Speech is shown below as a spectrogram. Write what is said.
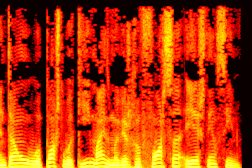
Então o apóstolo aqui, mais uma vez, reforça este ensino.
